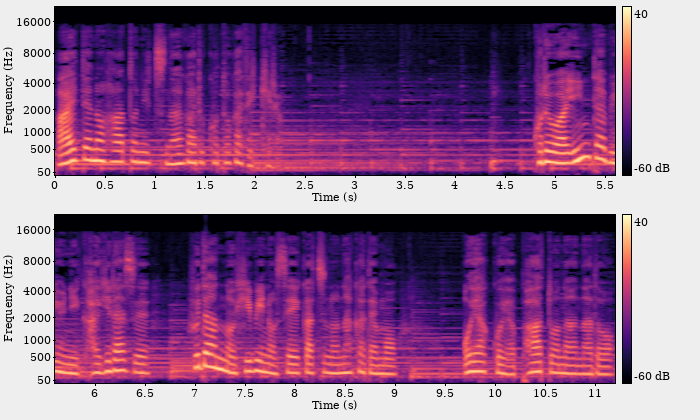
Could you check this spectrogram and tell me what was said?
相手のハートにつながることができる。これはインタビューに限らず普段の日々の生活の中でも親子やパートナーなど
